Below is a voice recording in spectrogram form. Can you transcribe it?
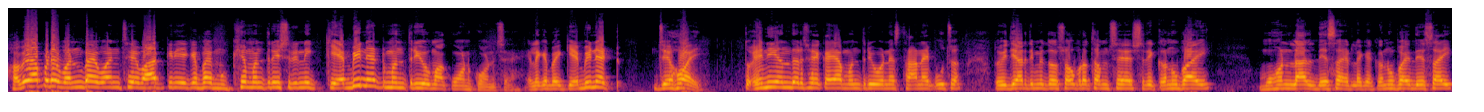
હવે આપણે વન બાય વન છે વાત કરીએ કે ભાઈ મુખ્યમંત્રી શ્રીની કેબિનેટ મંત્રીઓમાં કોણ કોણ છે? એટલે કે ભાઈ કેબિનેટ જે હોય તો એની અંદર છે કયા મંત્રીઓને સ્થાન આપ્યું છે? તો વિદ્યાર્થી મિત્રો, સૌપ્રથમ છે શ્રી કનુભાઈ મોહનલાલ દેસાઈ, એટલે કે કનુભાઈ દેસાઈ.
